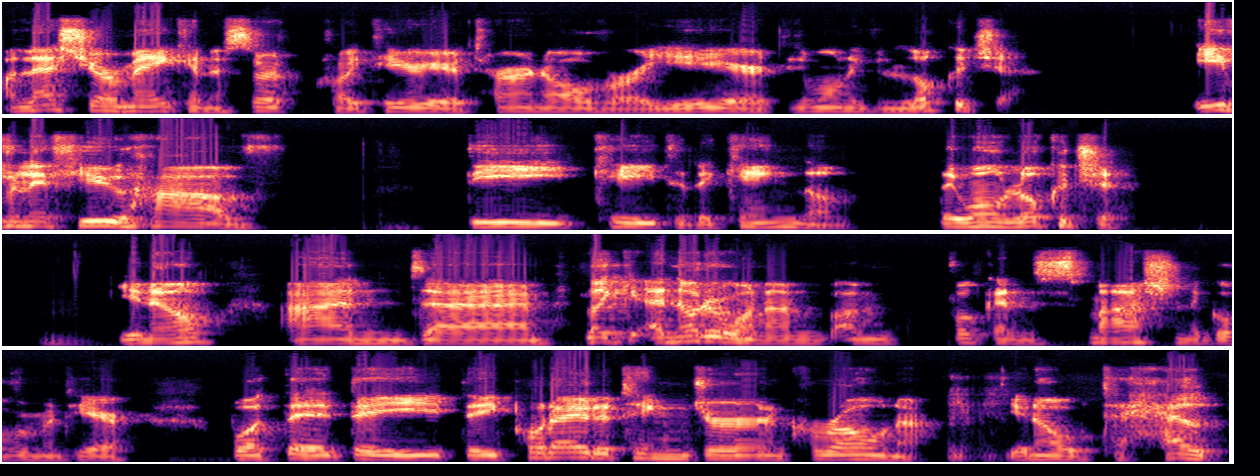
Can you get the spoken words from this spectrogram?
unless you're making a certain criteria turnover a year, they won't even look at you. Even if you have the key to the kingdom, they won't look at you. Mm. You know, and um, like another one, I'm I'm fucking smashing the government here, but they they they put out a thing during Corona, you know, to help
